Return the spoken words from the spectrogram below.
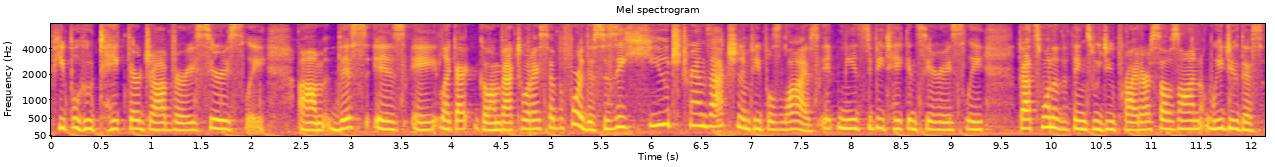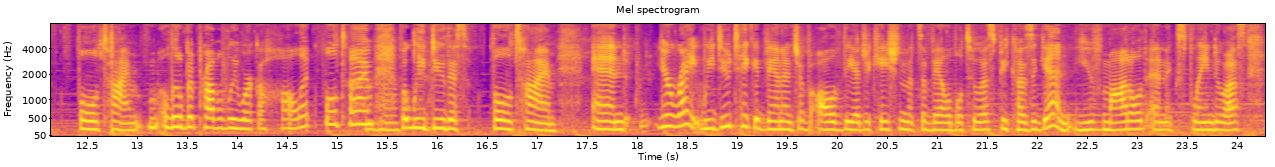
people who take their job very seriously. Um, this is a, like I, going back to what I said before, this is a huge transaction in people's lives. It needs to be taken seriously. That's one of the things we do pride ourselves on. We do this full time, a little bit probably workaholic full time, but we do this full time. And you're right, we do take advantage of all of the education that's available to us because, again, you've modeled and explained to us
